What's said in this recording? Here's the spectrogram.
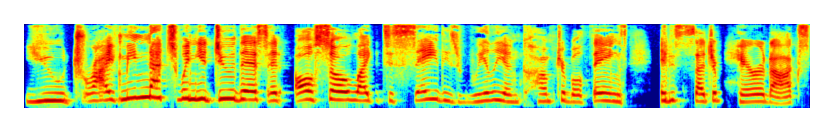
you drive me nuts when you do this. And also, like, to say these really uncomfortable things, it is such a paradox.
